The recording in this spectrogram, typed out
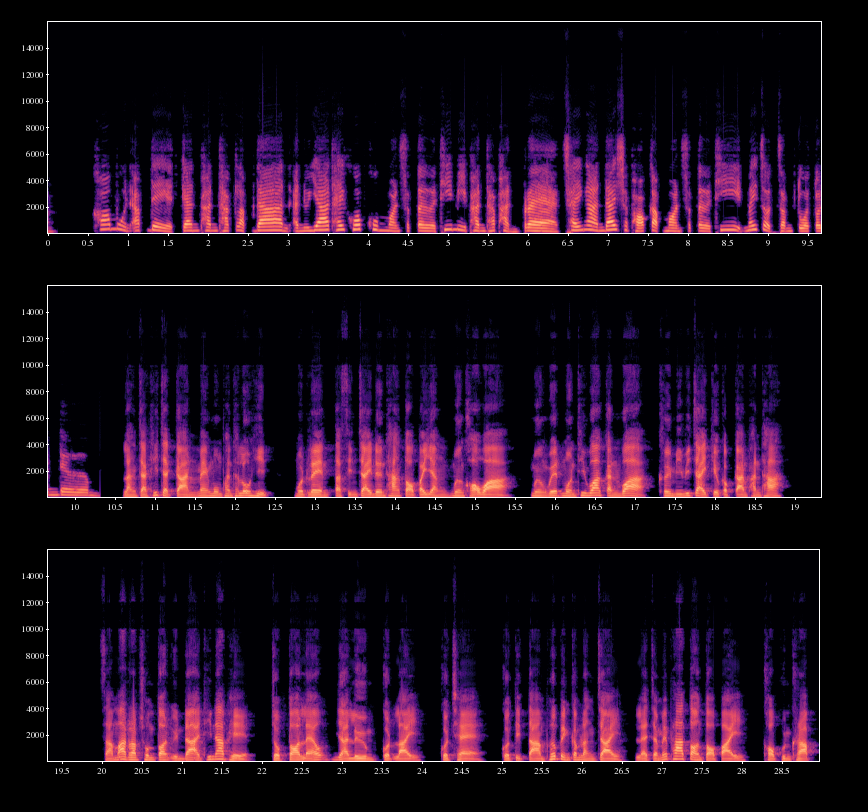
ข้อมูลอัปเดต แกนพันธะกลับด้าน อนุญาตให้ควบคุมมอนสเตอร์ที่มีพันธะผันแปร ใช้งานได้เฉพาะกับมอนสเตอร์ที่ไม่จดจำตัวตนเดิม หลังจากที่จัดการแมงมุมพันธโลหิต หมดเรนตัดสินใจเดินทางต่อไปยังเมืองคอวา เมืองเวทมนต์ที่ว่ากันว่าเคยมีวิจัยเกี่ยวกับการพันธะ สามารถรับชมตอนอื่นได้ที่หน้าเพจ จบตอนแล้วอย่าลืมกดไลค์กดแชร์ กดติดตามเพื่อเป็นกำลังใจ และจะไม่พลาดตอนต่อไป ขอบคุณครับ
